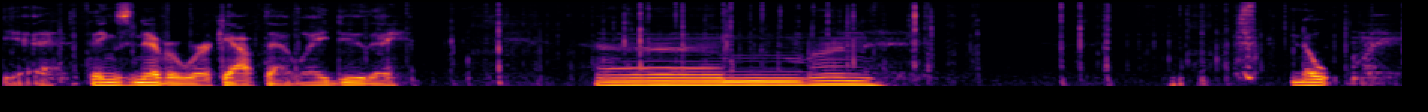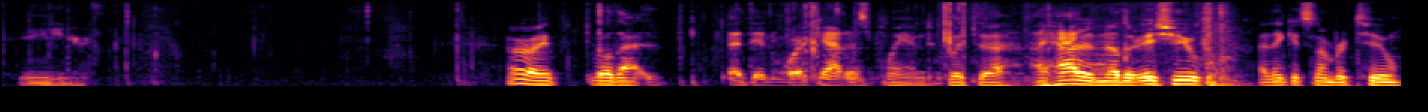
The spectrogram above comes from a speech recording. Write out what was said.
Yeah, things never work out that way, do they? Um, one. Nope, ain't here. All right, well that that didn't work out as planned, but uh, I had another issue. I think it's number two.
